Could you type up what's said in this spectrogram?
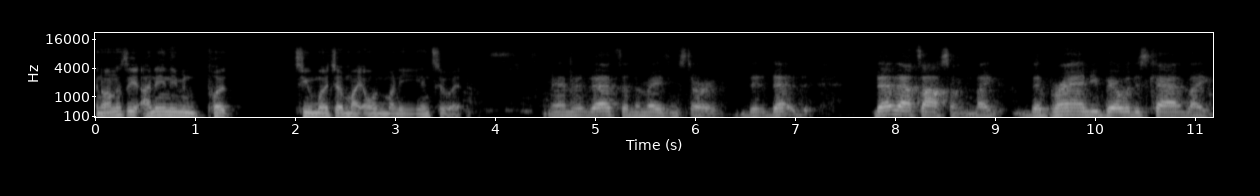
And honestly, I didn't even put too much of my own money into it. Man, that's an amazing story. Th- That that that's awesome. Like the brand you built with this cat, like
